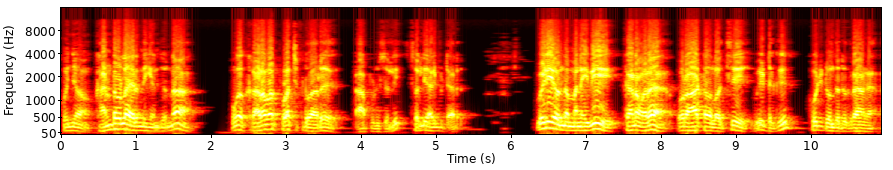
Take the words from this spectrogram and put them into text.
கொஞ்சம் கண்ட்ரோலா இருந்தீங்கன்னு சொன்னா உங்க கணவர் புழைச்சுக்கிடுவாரு அப்படின்னு சொல்லி சொல்லி அனுப்பிட்டாரு. வெளியே வந்த மனைவி கணவரை ஒரு ஆட்டோவில் வச்சு வீட்டுக்கு கூட்டிட்டு வந்துட்டு இருக்கிறாங்க.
